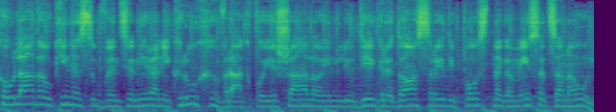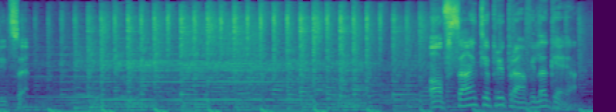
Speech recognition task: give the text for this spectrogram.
Ko vlada ukine subvencionirani kruh, vrak poješalo in ljudje gredo sredi postnega meseca na ulice. Offside je pripravila Geja.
